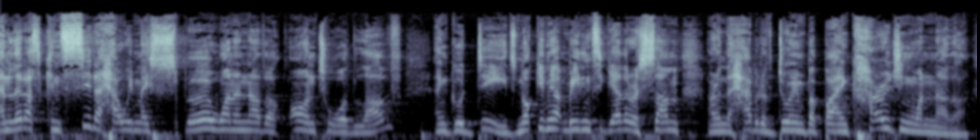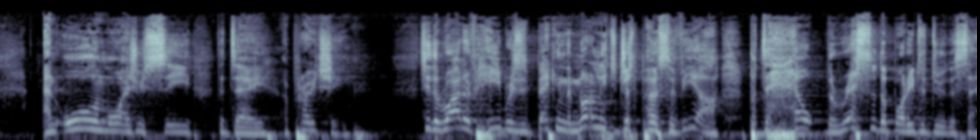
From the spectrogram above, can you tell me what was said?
And let us consider how we may spur one another on toward love and good deeds, not giving up meeting together as some are in the habit of doing, but by encouraging one another, and all the more as you see the day approaching. See, the writer of Hebrews is beckoning them not only to just persevere, but to help the rest of the body to do the same.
